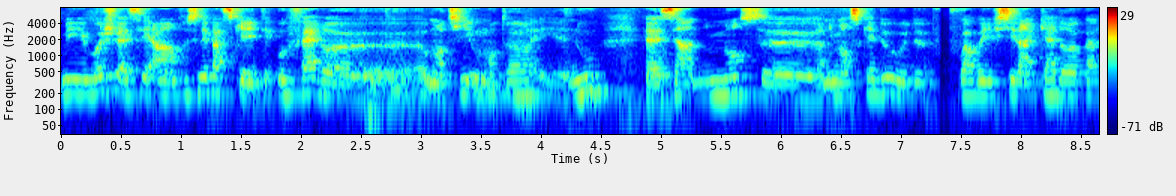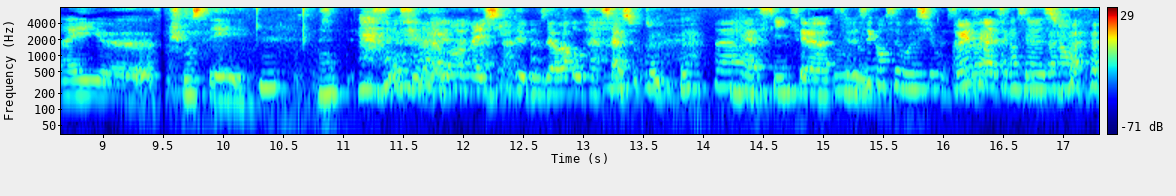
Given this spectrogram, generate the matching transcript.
Mais moi, je suis assez impressionnée par ce qui a été offert euh, aux mentis, aux mentors et à nous. Euh, c'est un immense, euh, un immense cadeau de pouvoir bénéficier d'un cadre pareil. euh, franchement, c'est c'est- c'est vraiment magique de nous avoir offert ça, surtout. Ah, merci, c'est la, c'est la séquence émotion. Oui, c'est la séquence émission. mais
